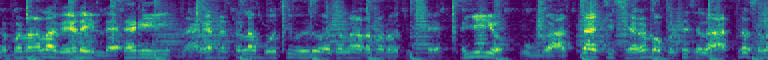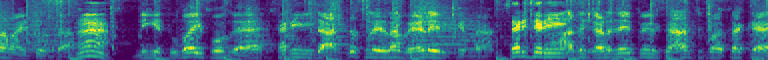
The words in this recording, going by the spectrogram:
ரொம்ப நாளா வேலை இல்ல. சரி. நகை நட்டெல்லாம் போச்சு வீடு வாசலாம் அடமான வச்சுட்டேன் ஐயோ உங்க அத்தாச்சி சிரமப்பட்டு சில அட்ரஸ் எல்லாம் வாங்கிட்டு வந்தா. நீங்க துபாய் போங்க. சரி. இந்த அட்ரஸ்ல எல்லாம் வேலை இருக்குன்னா சரி சரி. அது கழுதே போய் விசாரிச்சு பார்த்தாக்க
